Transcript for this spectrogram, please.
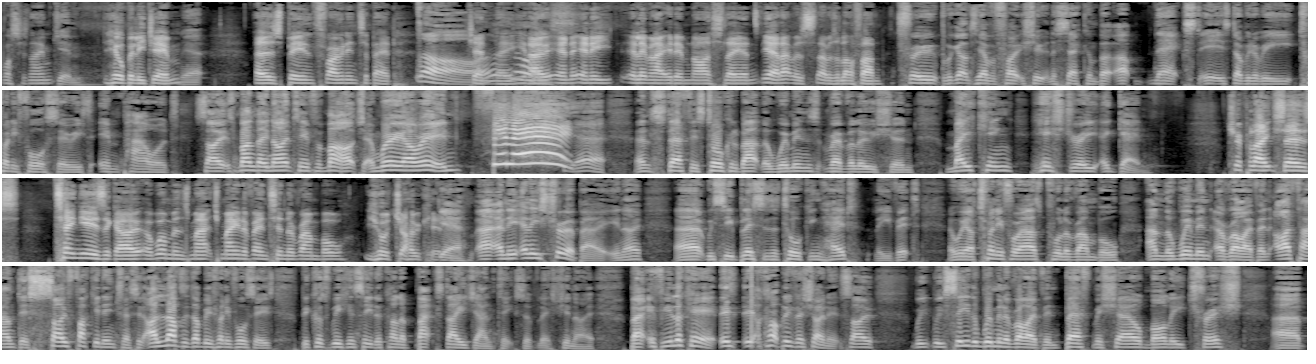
what's his name, Jim. Hillbilly Jim, Yeah. as being thrown into bed Oh, gently, you know, and, and he eliminated him nicely, and yeah, that was that was a lot of fun. True. Get on to the other photo shoot in a second, but up next it is WWE 24 Series Empowered. So it's Monday 19th of March, and we are in Philly. Yeah. And Steph is talking about the women's revolution making history again. Triple H says. Ten years ago, a women's match main event in the Rumble. You're joking. Yeah, uh, and he, and he's true about it. You know, uh, we see Bliss as a talking head. Leave it. And we are 24 hours before the Rumble, and the women arrive. And I found this so fucking interesting. I love the W24 series because we can see the kind of backstage antics of Bliss, you know. But if you look at it, this, I can't believe they're showing it. So we, we see the women arriving Beth, Michelle, Molly, Trish, uh,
